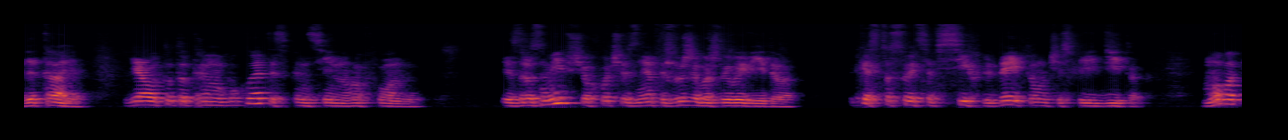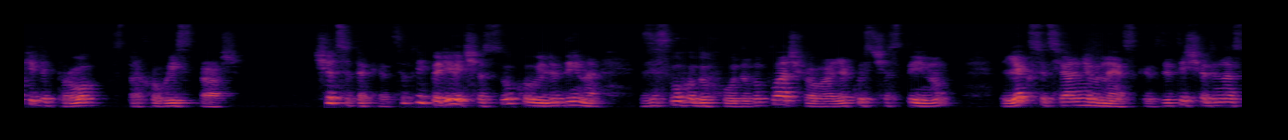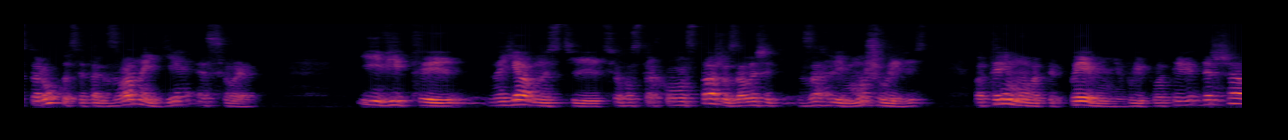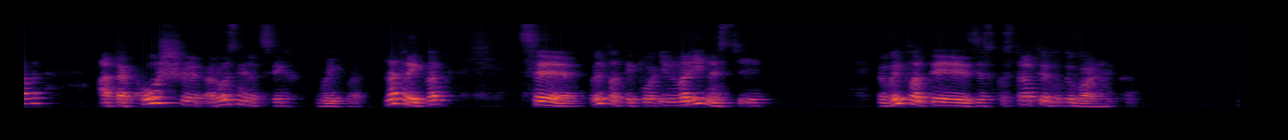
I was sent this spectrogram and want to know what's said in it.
Вітаю! Я отут отримав буклети з пенсійного фонду і зрозумів, що хочу зняти дуже важливе відео, яке стосується всіх людей, в тому числі і діток. Мова піде про страховий стаж. Що це таке? Це той період часу, коли людина зі свого доходу виплачувала якусь частину як соціальні внески. З 2011 року це так зване ЄСВ. І від е, наявності цього страхового стажу залежить взагалі можливість отримувати певні виплати від держави, а також розмір цих виплат. Наприклад, це виплати по інвалідності, виплати в зв'язку з втратою годувальника,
